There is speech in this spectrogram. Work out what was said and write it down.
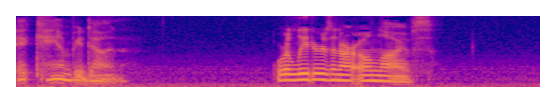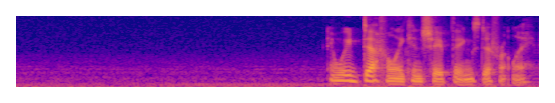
It can be done. We're leaders in our own lives. And we definitely can shape things differently.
